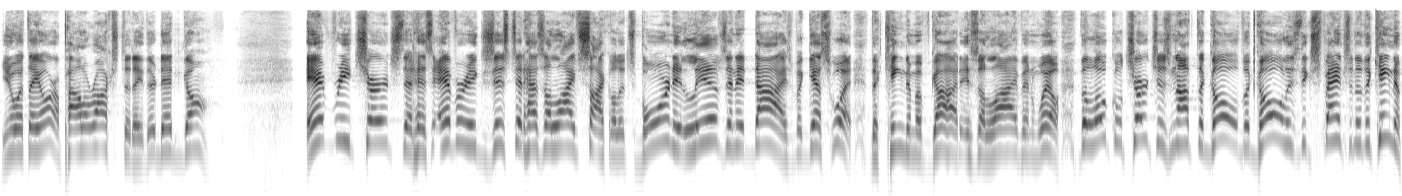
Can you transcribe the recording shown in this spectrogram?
You know what they are? A pile of rocks today. They're dead and gone. Every church that has ever existed has a life cycle. It's born, it lives, and it dies. But guess what? The kingdom of God is alive and well. The local church is not the goal. The goal is the expansion of the kingdom.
